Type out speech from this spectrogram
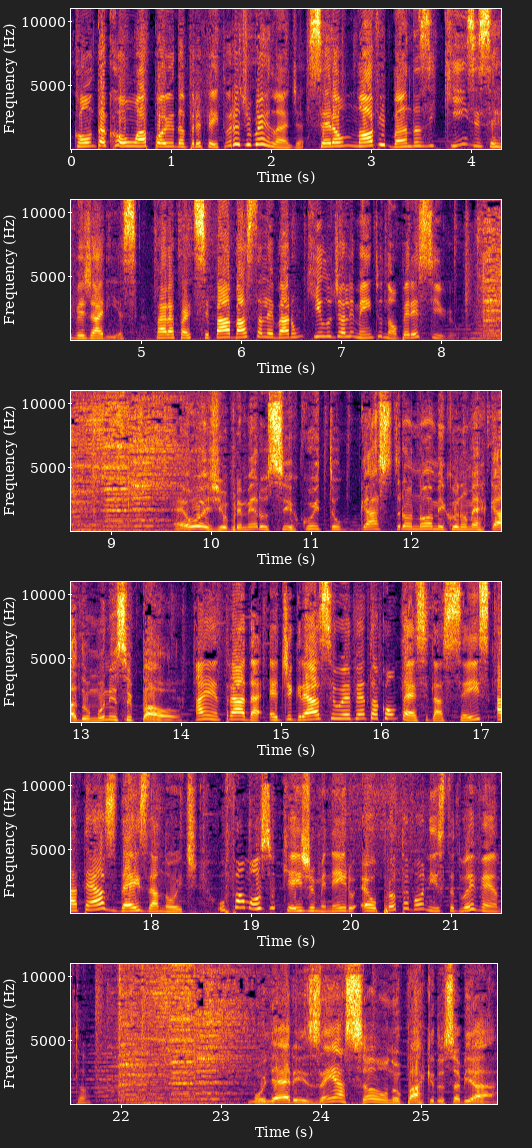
conta com o apoio da Prefeitura de Uberlândia. Serão nove bandas e 15 cervejarias. Para participar, basta levar um quilo de alimento não perecível. É hoje o primeiro circuito gastronômico no mercado municipal. A entrada é de graça e o evento acontece das 6 até as 10 da noite. O famoso queijo mineiro é o protagonista do evento. Mulheres em ação no Parque do Sabiá.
